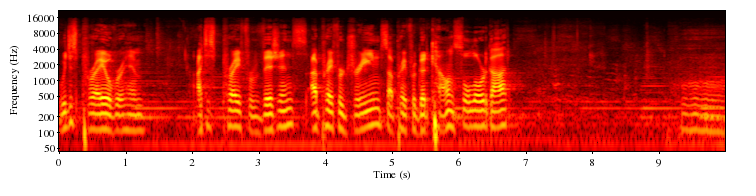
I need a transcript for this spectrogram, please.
We just pray over him. I just pray for visions. I pray for dreams. I pray for good counsel, Lord God. Ooh.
